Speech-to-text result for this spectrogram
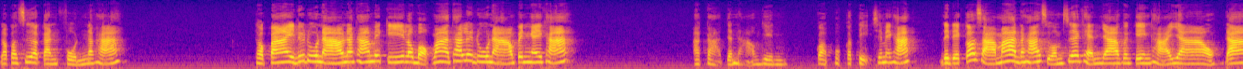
แล้วก็เสื้อกันฝนนะคะ ต่อไปฤดูหนาวนะคะเมื่อกี้เราบอกว่าถ้าฤดูหนาวเป็นไงคะ อากาศจะหนาวเย็นกว่าปกติใช่ไหมคะเด็กๆก็สามารถนะคะ สวมเสื้อแขนยาวกางเกงขายาวได้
